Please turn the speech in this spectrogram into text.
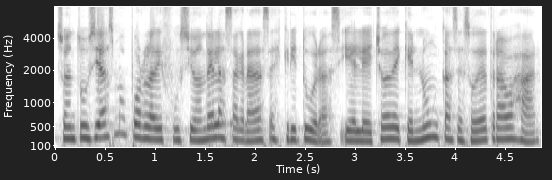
Su entusiasmo por la difusión de las Sagradas Escrituras y el hecho de que nunca cesó de trabajar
